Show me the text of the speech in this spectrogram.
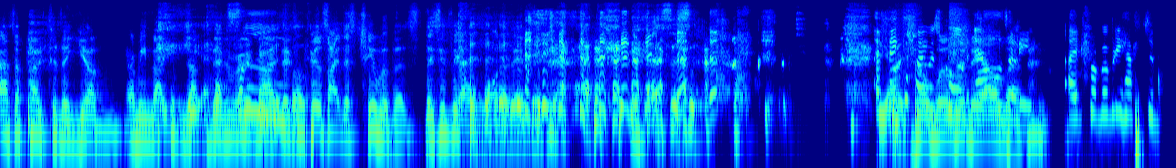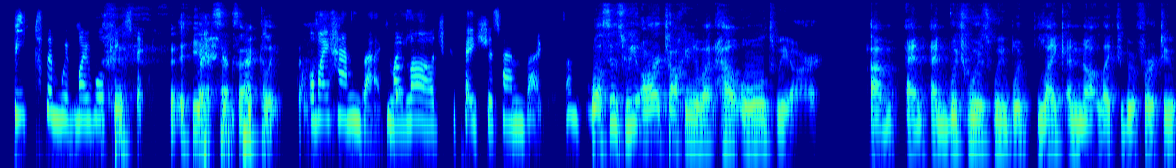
as opposed to the young. I mean, like that- Yes. there's really- there's- it feels like there's two of us. This is the old one. and yes, is- I Yeah. think if I was Wilson called the elder. elderly, I'd probably have to beat them with my walking stick yes, exactly. or my handbag, my large capacious handbag or something. Well, since we are talking about how old we are, um, and and which words we would like and not like to refer to,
